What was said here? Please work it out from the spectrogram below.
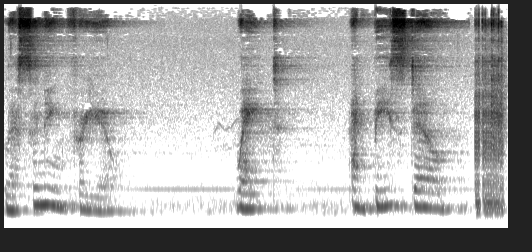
listening for you. Wait and be still. Thank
